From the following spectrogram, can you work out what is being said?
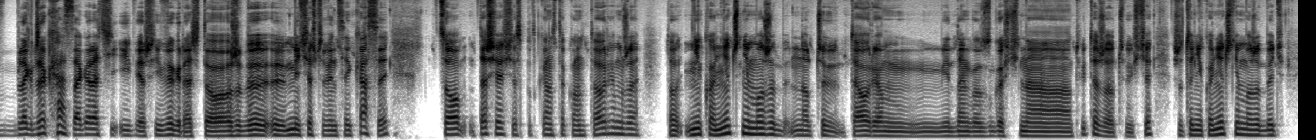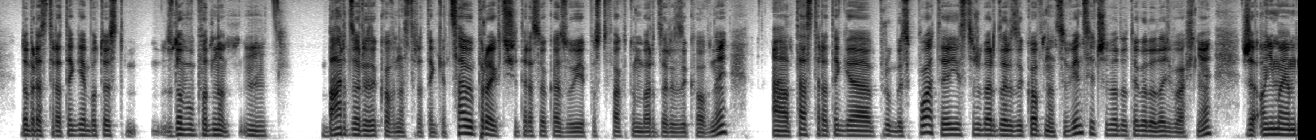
Blackjacka zagrać i wiesz, i wygrać to, żeby y, mieć jeszcze więcej kasy. Co też ja się spotkałem z taką teorią, że to niekoniecznie może być, no czy teorią jednego z gości na Twitterze oczywiście, że to niekoniecznie może być dobra strategia, bo to jest znowu podno, mm, bardzo ryzykowna strategia. Cały projekt się teraz okazuje post factum bardzo ryzykowny, a ta strategia próby spłaty jest też bardzo ryzykowna. Co więcej, trzeba do tego dodać właśnie, że oni mają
